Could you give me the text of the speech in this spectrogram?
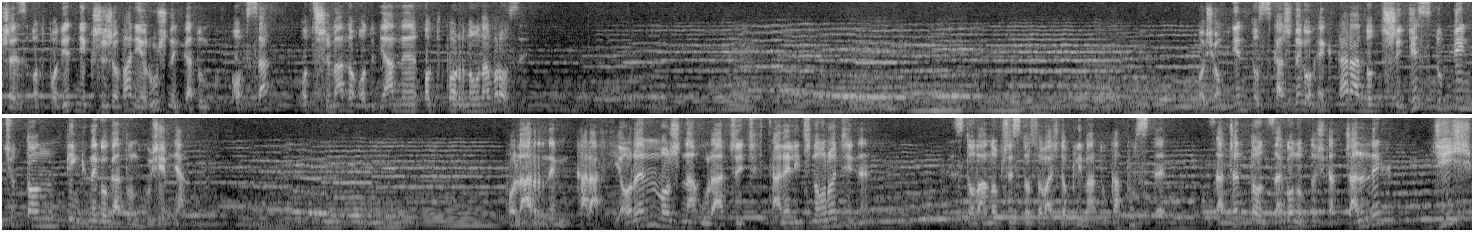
Przez odpowiednie krzyżowanie różnych gatunków owsa otrzymano odmianę odporną na mrozy. Osiągnięto z każdego hektara do 35 ton pięknego gatunku ziemniaków. Polarnym kalafiorem można uraczyć wcale liczną rodzinę. Zdołano przystosować do klimatu kapustę. Zaczęto od zagonów doświadczalnych, dziś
